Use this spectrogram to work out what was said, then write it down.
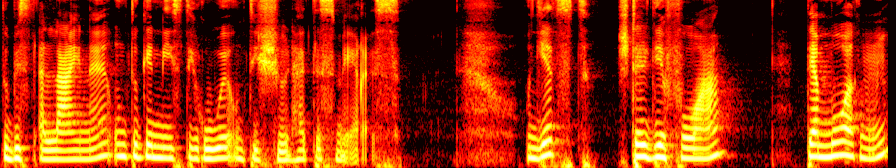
Du bist alleine und du genießt die Ruhe und die Schönheit des Meeres. Und jetzt stell dir vor, der Morgen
